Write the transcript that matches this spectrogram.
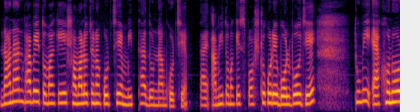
নানানভাবে তোমাকে সমালোচনা করছে, মিথ্যা দুর্নাম করছে। তাই আমি তোমাকে স্পষ্ট করে বলব যে, তুমি এখনও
